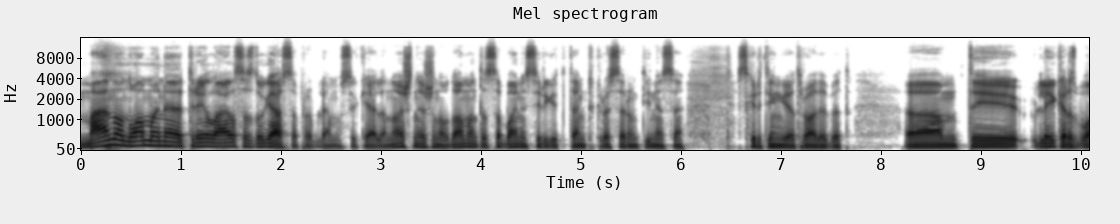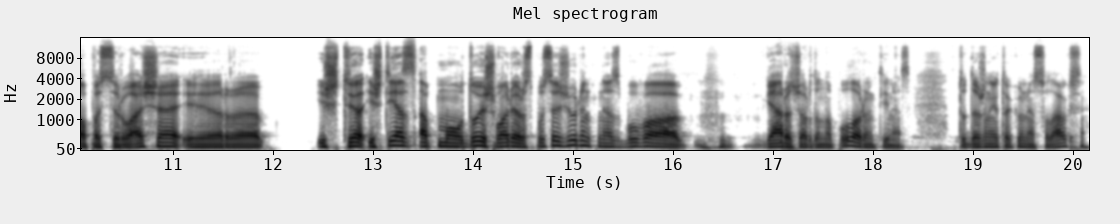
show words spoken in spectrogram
mano nuomonė, Trey Lylesas daugiausia problemų sukėlė. Nu, aš nežinau, Domantas Sabonis irgi tam tikrose rungtynėse skirtingai atrodė, bet um, tai Lakers buvo pasiruošę ir iš, tie, iš ties apmaudu iš Warriors pusės žiūrint, nes buvo geros Jordano Pulo rungtynės. Tu dažnai tokių nesulauksi.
